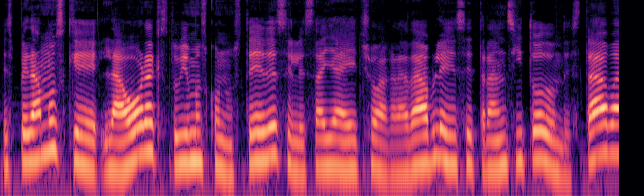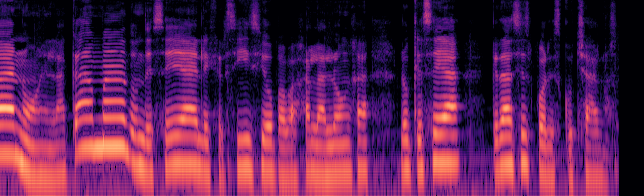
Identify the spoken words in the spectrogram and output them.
Esperamos que la hora que estuvimos con ustedes se les haya hecho agradable ese tránsito donde estaban o en la cama, donde sea el ejercicio para bajar la lonja, lo que sea. Gracias por escucharnos.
